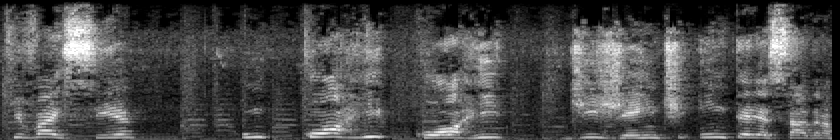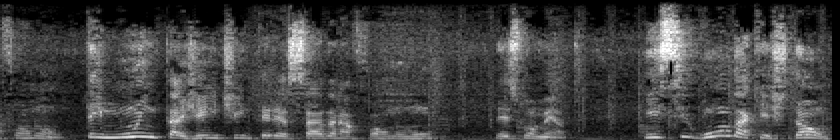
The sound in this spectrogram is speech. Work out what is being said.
que vai ser um corre-corre de gente interessada na Fórmula 1. Tem muita gente interessada na Fórmula 1 nesse momento. E segunda questão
